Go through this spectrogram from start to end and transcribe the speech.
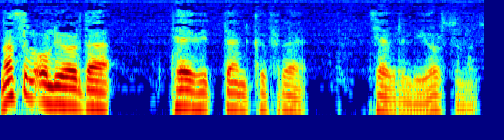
Nasıl oluyor da tevhidden küfre çevriliyorsunuz?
